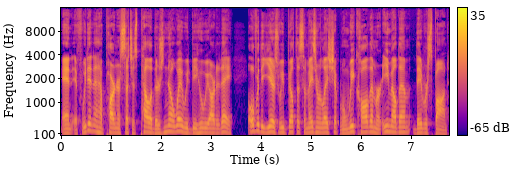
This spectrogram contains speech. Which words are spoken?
And if we didn't have partners such as Pella, there's no way we'd be who we are today. Over the years, we've built this amazing relationship. When we call them or email them, they respond.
